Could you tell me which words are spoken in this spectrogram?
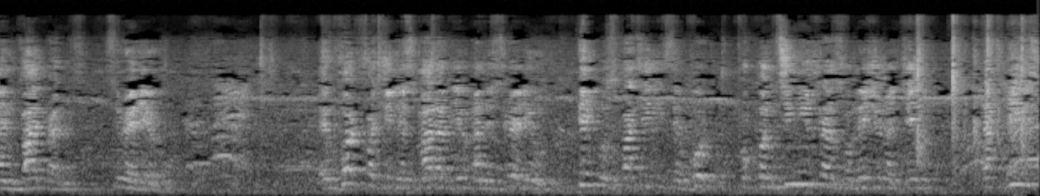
and vibrant Sierra Leone. A vote for Julius Maada and the Sierra Leone People's Party is a vote for continued transformation transformational change that leaves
